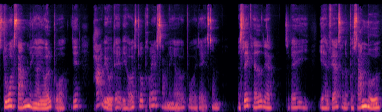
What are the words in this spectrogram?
store samlinger i Aalborg. Det har vi jo i dag. Vi har også store privatsamlinger i Aalborg i dag, som man slet ikke havde der tilbage i, i 70'erne på samme måde.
